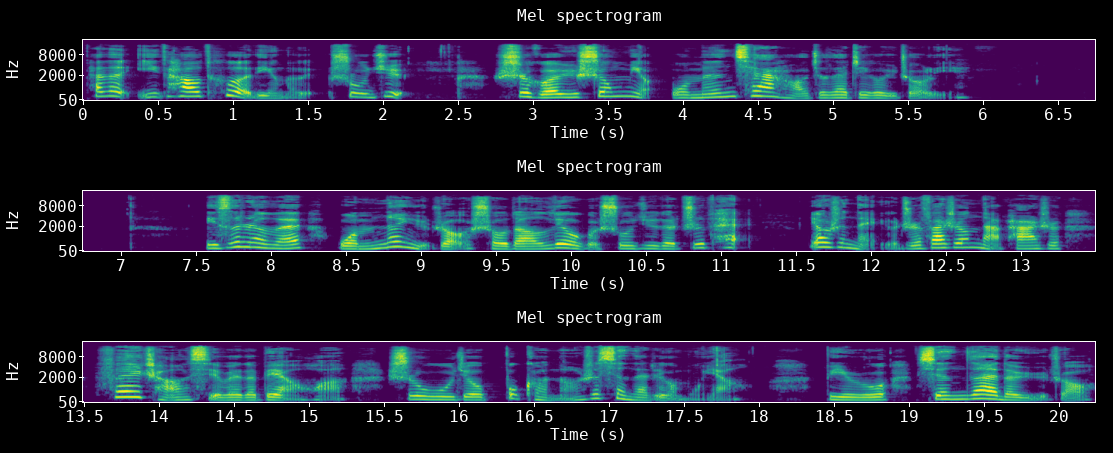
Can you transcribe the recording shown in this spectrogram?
它的一套特定的数据适合于生命。我们恰好就在这个宇宙里。李斯认为，我们的宇宙受到六个数据的支配。要是哪个值发生哪怕是非常细微的变化，事物就不可能是现在这个模样。比如，现在的宇宙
